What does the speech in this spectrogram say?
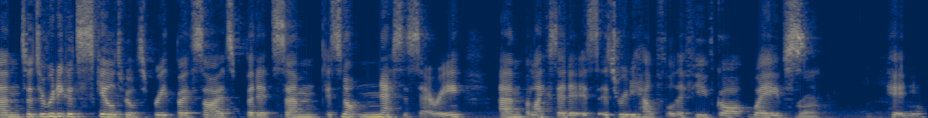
Um, so it's a really good skill to be able to breathe both sides, but it's um, it's not necessary. Um, but like I said, it's it's really helpful if you've got waves right. hitting you.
